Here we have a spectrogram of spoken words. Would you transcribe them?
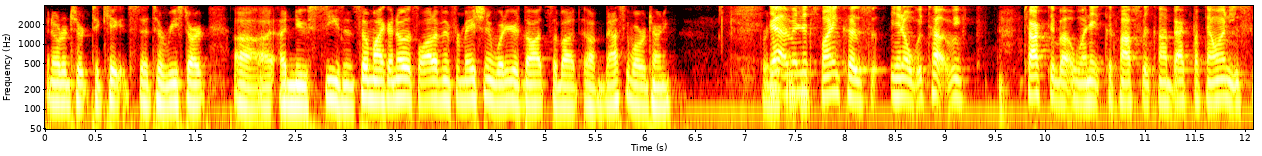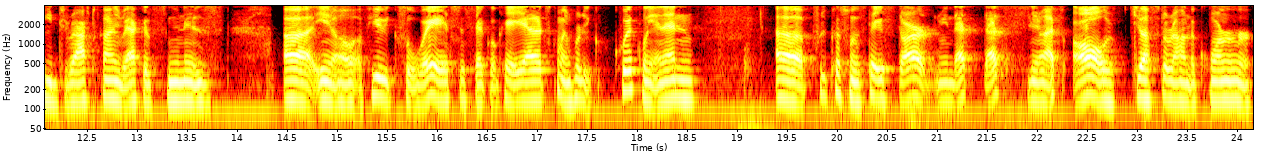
in order to to, kick, to, to restart uh, a new season. So Mike, I know it's a lot of information. What are your thoughts about um, basketball returning? Yeah, I mean it's funny because you know we talk, we've talked about when it could possibly come back, but then when you see draft coming back as soon as uh, you know, a few weeks away. It's just like, okay, yeah, that's coming pretty quickly, and then uh, pre-Christmas Day start. I mean, that that's you know that's all just around the corner.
